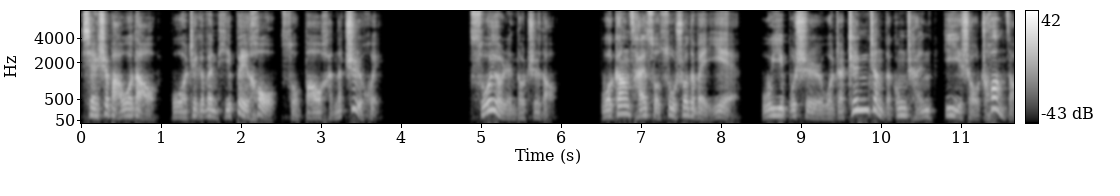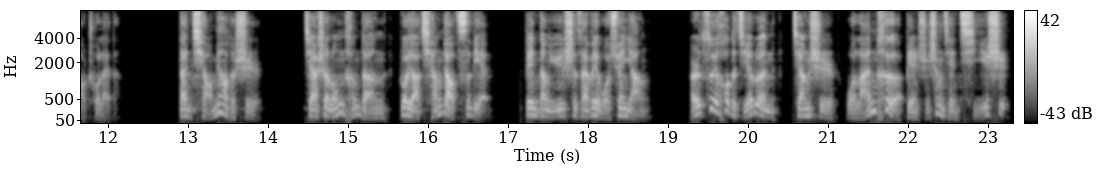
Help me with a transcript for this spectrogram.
显示把握到我这个问题背后所包含的智慧。所有人都知道，我刚才所诉说的伟业。无一不是我这真正的功臣一手创造出来的，但巧妙的是，假设龙腾等若要强调此点，便等于是在为我宣扬，而最后的结论将是我兰特便是圣剑骑士。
